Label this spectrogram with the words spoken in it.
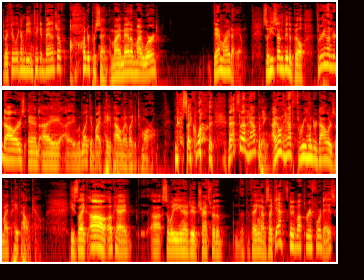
do I feel like I'm being taken advantage of? 100%. Am I a man of my word? Damn right I am. So he sends me the bill, $300, and I, I would like it by PayPal, and I'd like it tomorrow. And it's like, well, that's not happening. I don't have $300 in my PayPal account. He's like, oh, okay uh, so what are you going to do? Transfer the, the, thing? And I was like, yeah, it's going to be about three or four days,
